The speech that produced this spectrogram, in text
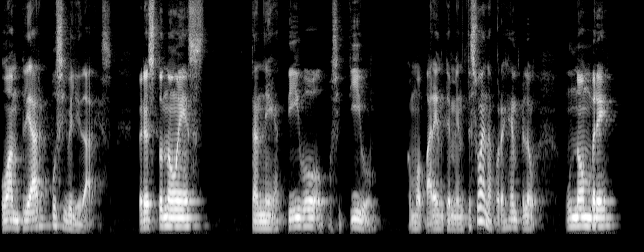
o ampliar posibilidades. Pero esto no es tan negativo o positivo como aparentemente suena. Por ejemplo, un nombre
